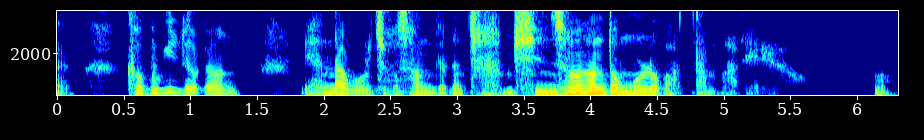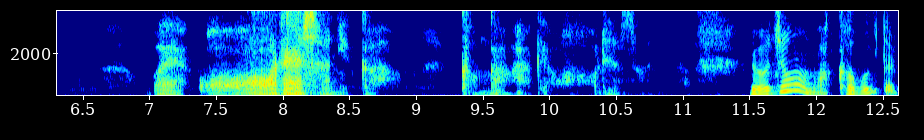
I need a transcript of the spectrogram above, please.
예. 거북이들은 옛날 우리 조상들은 참 신성한 동물로 봤단 말이에요. 어. 왜? 오래 사니까. 건강하게 오래 사니까. 요즘은 막 거북이들이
